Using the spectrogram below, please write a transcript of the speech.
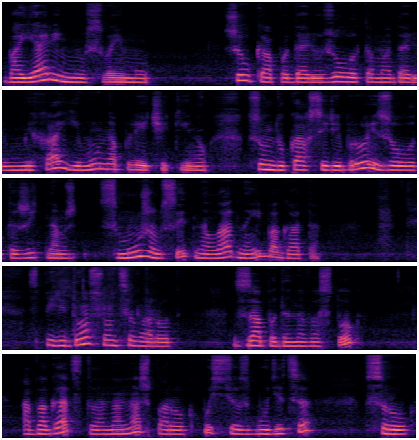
Боярину своему шелка подарю, золотом одарю, меха ему на плечи кину. В сундуках серебро и золото, жить нам с мужем сытно, ладно и богато. Спиридон солнцеворот. С запада на восток а богатство на наш порог. Пусть все сбудется в срок.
